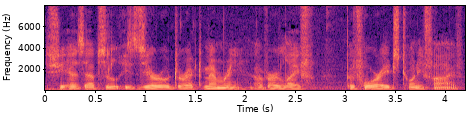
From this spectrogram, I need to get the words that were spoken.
She has absolutely zero direct memory of her life before age 25.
